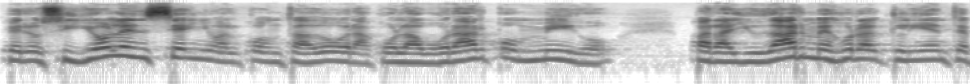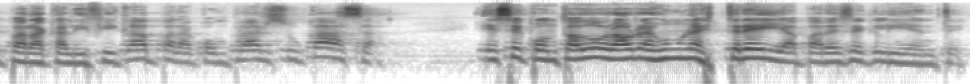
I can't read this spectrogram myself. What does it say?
Pero si yo le enseño al contador a colaborar conmigo para ayudar mejor al cliente, para calificar, para comprar su casa, ese contador ahora es una estrella para ese cliente.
